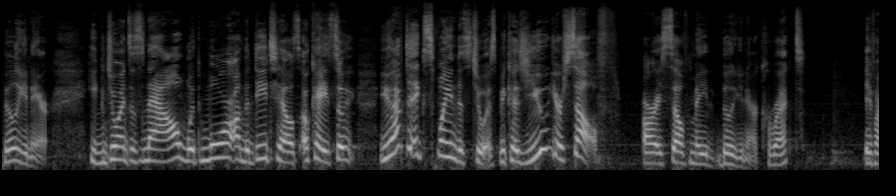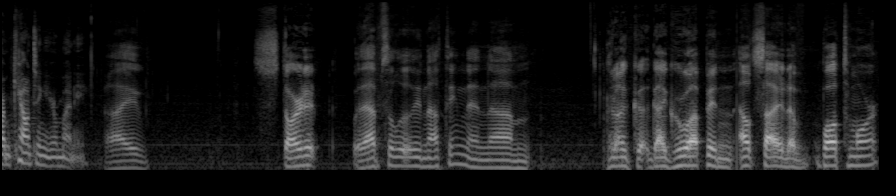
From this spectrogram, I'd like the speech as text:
billionaire. He joins us now with more on the details. Okay, so you have to explain this to us because you yourself are a self-made billionaire, correct? If I'm counting your money. I started with absolutely nothing, and um, I grew up in outside of Baltimore,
